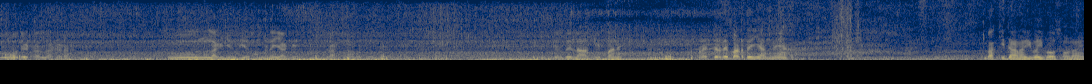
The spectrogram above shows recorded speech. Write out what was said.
ਉਹ ਦੇ ਟਰਾਲਾ ਖੜਾ। ਉਹ ਉਹਨੂੰ ਲੱਗ ਜਾਂਦੀ ਆ ਸਾਹਮਣੇ ਜਾ ਕੇ ਦਰਖਤਾਂ ਕੋਲ ਇੱਧਰ ਦੇ ਲਾਤੀ ਆਪਾਂ ਨੇ। ਹੁਣ ਇੱਧਰ ਤੇ ਵੱਢਦੇ ਜਾਂਦੇ ਆ। ਬਾਕੀ ਦਾਣਾ ਵੀ ਬਾਈ ਬਹੁਤ ਸੋਹਣਾ ਹੈ।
